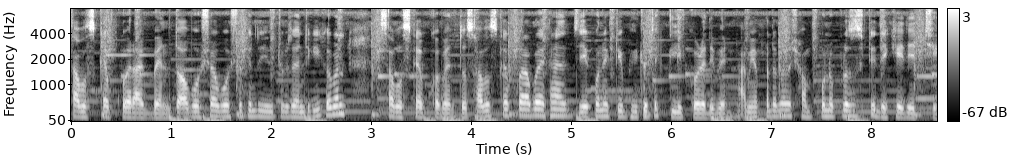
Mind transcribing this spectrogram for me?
সাবস্ক্রাইব করে রাখবেন। তো অবশ্যই অবশ্যই কিন্তু ইউটিউব চ্যানেলটি কী করবেন? সাবস্ক্রাইব করবেন। তো সাবস্ক্রাইব করার পর এখানে যে কোনো একটি ভিডিওতে ক্লিক করে দিবেন। আমি আপনাদের মধ্যে সম্পূর্ণ প্রসেসটি দেখিয়ে দিচ্ছি।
